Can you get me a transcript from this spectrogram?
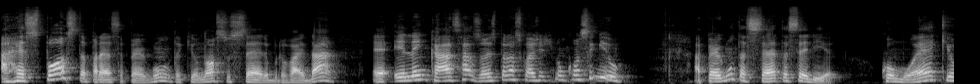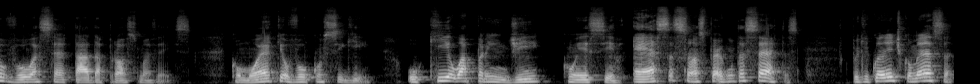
a resposta para essa pergunta que o nosso cérebro vai dar é elencar as razões pelas quais a gente não conseguiu. A pergunta certa seria: como é que eu vou acertar da próxima vez? Como é que eu vou conseguir? O que eu aprendi com esse erro? Essas são as perguntas certas. Porque quando a gente começa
